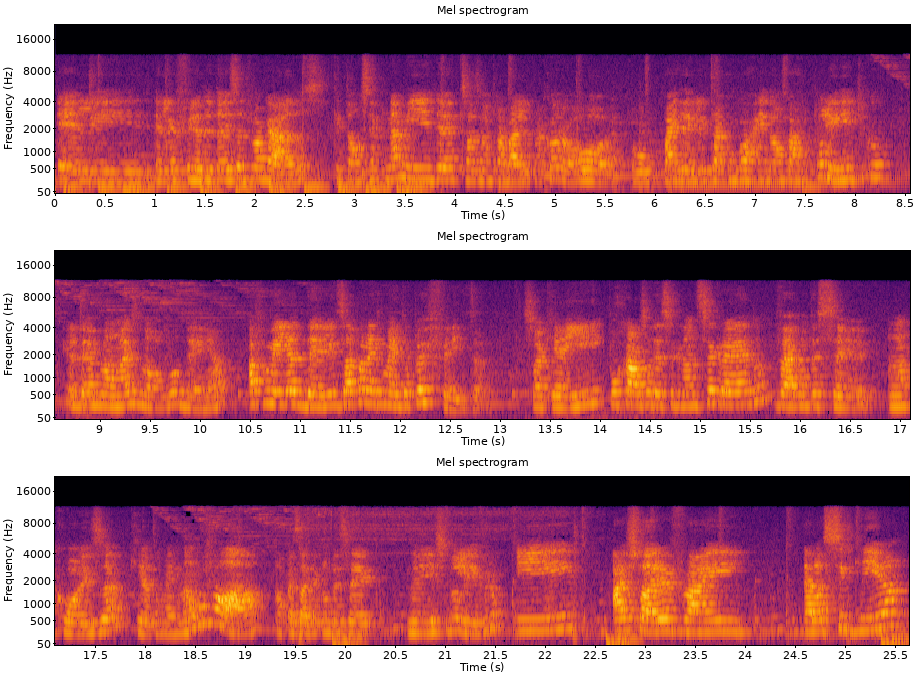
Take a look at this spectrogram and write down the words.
ele, ele é filho de dois advogados que estão sempre na mídia, que fazem um trabalho pra coroa, o pai dele está concorrendo a um cargo político, ele tem um irmão mais novo, o Daniel. A família deles aparentemente é perfeita. Só que aí, por causa desse grande segredo, vai acontecer uma coisa que eu também não vou falar, apesar de acontecer no início do livro. E a história vai... Ela seguia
